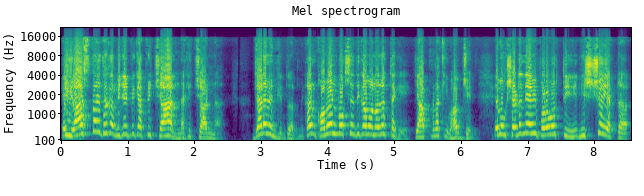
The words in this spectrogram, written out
এই রাস্তায় থাকা বিজেপিকে আপনি চান নাকি চান না? জানাবেন কিন্তু আপনি। কারণ কমেন্ট বক্সের দিকে আমার নজর থাকে যে আপনারা কি ভাবছেন? এবং সেটা নিয়ে আমি পরবর্তী নিশ্চয়ই একটা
